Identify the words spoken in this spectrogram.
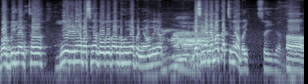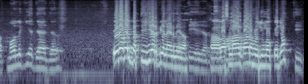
ਬਾਡੀ ਲੈਂਥ ਨਹੀਂ ਇਹ ਜਿਹੜੀਆਂ ਬੱਸੀਆਂ ਦੋ ਦੋ ਦੰਦ ਹੋਈਆਂ ਪਈਆਂ ਹੁੰਦੀਆਂ। ਬੱਸੀਆਂ ਜਮਾ ਕੱਚੀਆਂ ਬਾਈ। ਸਹੀ ਗੱਲ। ਹਾਂ। ਮੁੱਲ ਕੀ ਆ ਜਾਇਜ਼ ਜਰ ਇਹਦਾ ਬਾਈ 32000 ਰੁਪਏ ਲੈਣ ਦੇਣਾ। 30000 ਹਾਂ ਬਸ ਮਾਨਤਾਨ ਹੋ ਜੂ ਮੌਕੇ ਚੋਂ। ਠੀਕ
